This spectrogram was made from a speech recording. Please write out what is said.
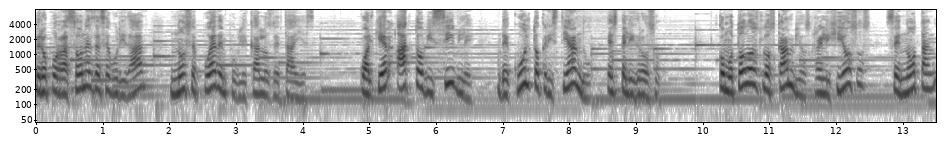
pero por razones de seguridad no se pueden publicar los detalles. Cualquier acto visible de culto cristiano es peligroso. Como todos los cambios religiosos, se notan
